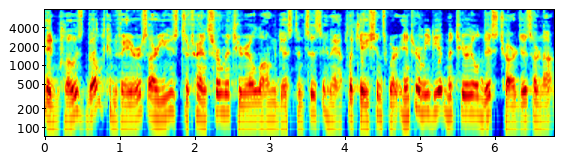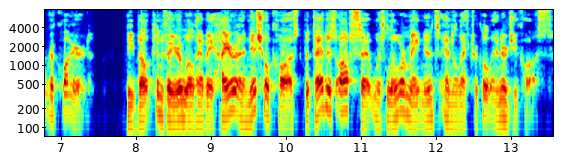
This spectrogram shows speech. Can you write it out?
Enclosed belt conveyors are used to transfer material long distances in applications where intermediate material discharges are not required. The belt conveyor will have a higher initial cost, but that is offset with lower maintenance and electrical energy costs.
